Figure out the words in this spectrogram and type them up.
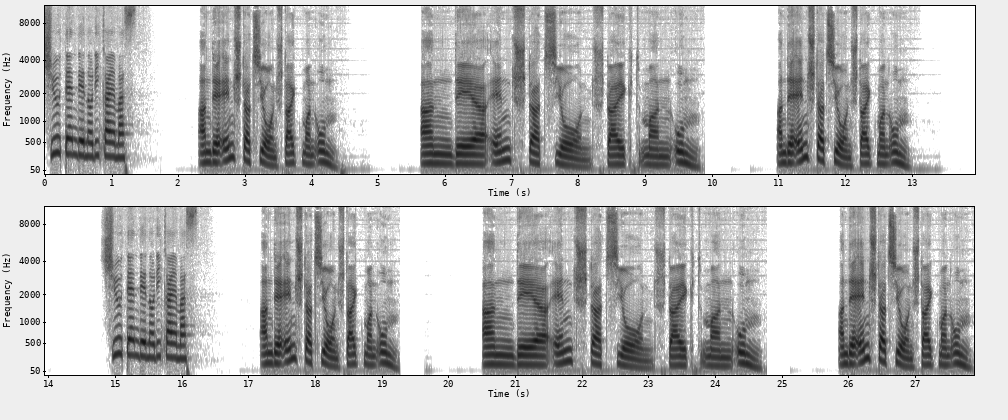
終点で乗り換えます。An der Endstation steigt man um. An der Endstation steigt man um. An der Endstation steigt man um. 終点で乗り換えます。An der Endstation steigt man um. An der Endstation steigt man um. An der Endstation steigt man um.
